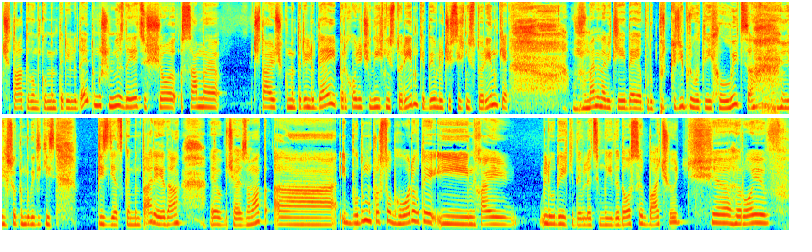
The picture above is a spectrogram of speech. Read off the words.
читати вам коментарі людей, тому що мені здається, що саме читаючи коментарі людей, переходячи на їхні сторінки, дивлячись їхні сторінки, в мене навіть є ідея, я буду прикріплювати їх лиця, якщо там будуть якісь. Піздець коментарі, да? я вибачаю за мат. А, і будемо просто обговорювати, і нехай люди, які дивляться мої відоси, бачать е, героїв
